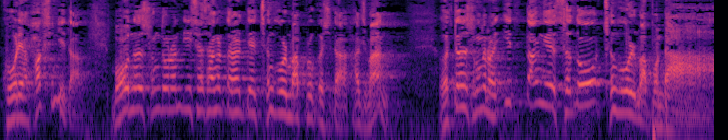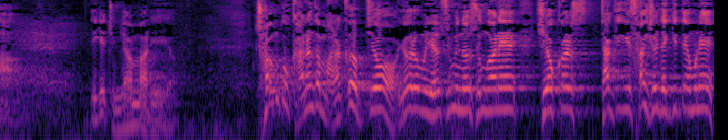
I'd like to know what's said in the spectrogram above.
구원의 확신이다. 모든 성도는 이 세상을 떠날 때 천국을 맛볼 것이다. 하지만 어떤 성도는 이 땅에서도 천국을 맛본다. 이게 중요한 말이에요. 천국 가는 건 말할 거 없죠. 여러분 예수 믿는 순간에 지옥갈 자격이 상실됐기 때문에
